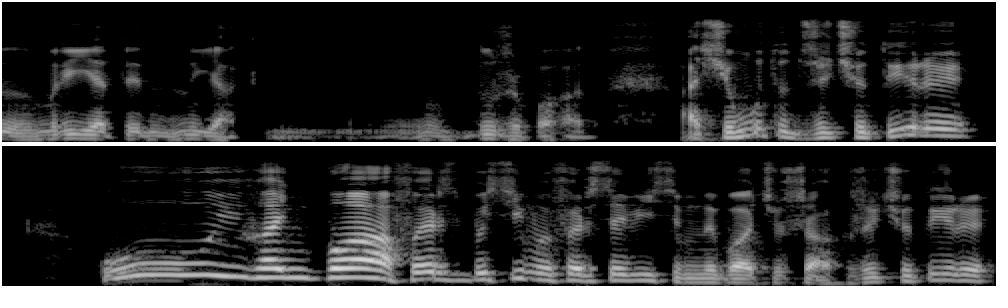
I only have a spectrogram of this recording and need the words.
мріяти, ну як, ну, дуже погано. А чому тут G4? Ой, ганьба! Ферзь b7 і ферзь А8 не бачу шах. G4,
